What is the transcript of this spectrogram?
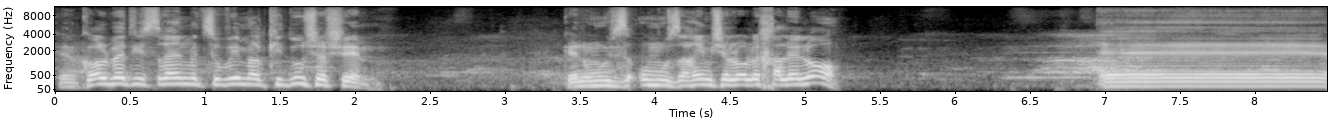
כן, כל בית ישראל מצווים על קידוש השם, כן, ומוז- ומוזרים שלא לחללו. אה,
